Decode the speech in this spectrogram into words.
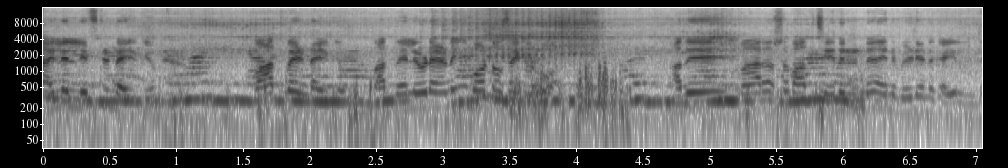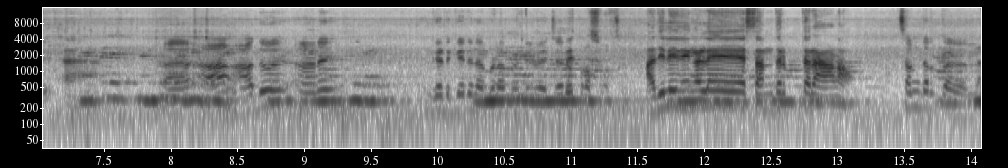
അതിൽ ലിഫ്റ്റ് ഉണ്ടായിരിക്കും പാത്വേ ഉണ്ടായിരിക്കും. പാത്വേയിലൂടെയാണ് ഈ മോട്ടോർ സൈക്കിൾ പോവാം. അത് മഹാരാഷ്ട്ര ഭാഗത്ത് ചെയ്തിട്ടുണ്ട് അതിന് വീഡിയോ എന്റെ കയ്യിലുണ്ട്. അത് ആണ് ഗഡ്കരി നമ്മുടെ മുന്നിൽ വെച്ച പ്രശ്നം അതിൽ നിങ്ങൾ സംതൃപ്തരാണോ? സംതൃപ്തരല്ല.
